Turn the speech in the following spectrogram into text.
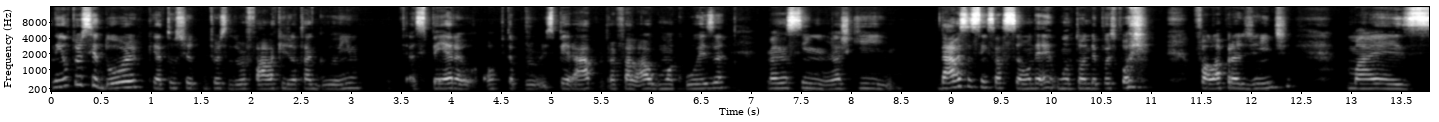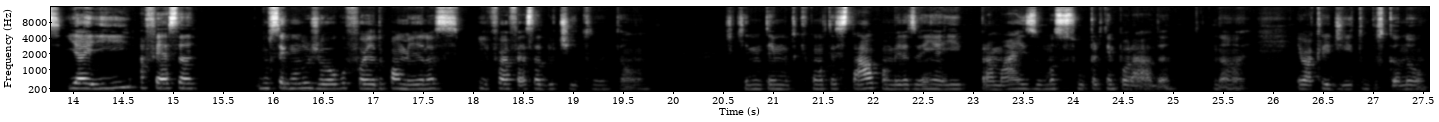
nenhum torcedor, que é torcedor fala que já tá ganho, espera, opta por esperar para falar alguma coisa, mas assim, eu acho que dava essa sensação, né? O Antônio depois pode falar pra gente, mas e aí a festa no segundo jogo foi a do Palmeiras e foi a festa do título. Então, acho que não tem muito o que contestar. O Palmeiras vem aí para mais uma super temporada. Não, eu acredito buscando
